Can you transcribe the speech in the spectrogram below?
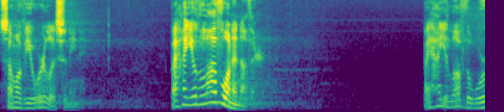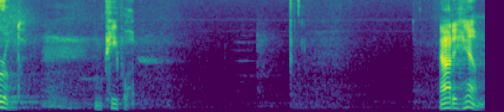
some of you were listening, by how you love one another, by how you love the world and people. Now to Him,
